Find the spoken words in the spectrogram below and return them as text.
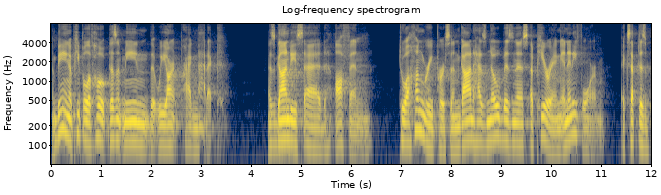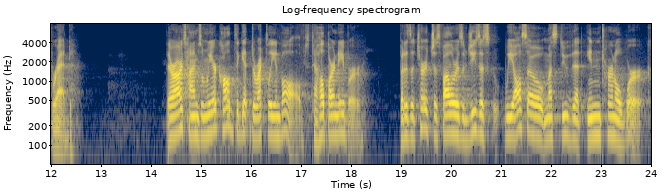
And being a people of hope doesn't mean that we aren't pragmatic. As Gandhi said often, to a hungry person, God has no business appearing in any form except as bread. There are times when we are called to get directly involved, to help our neighbor. But as a church, as followers of Jesus, we also must do that internal work.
